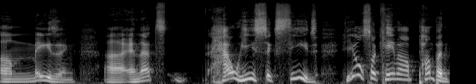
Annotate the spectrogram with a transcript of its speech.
amazing. Uh, and that's how he succeeds. He also came out pumping.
